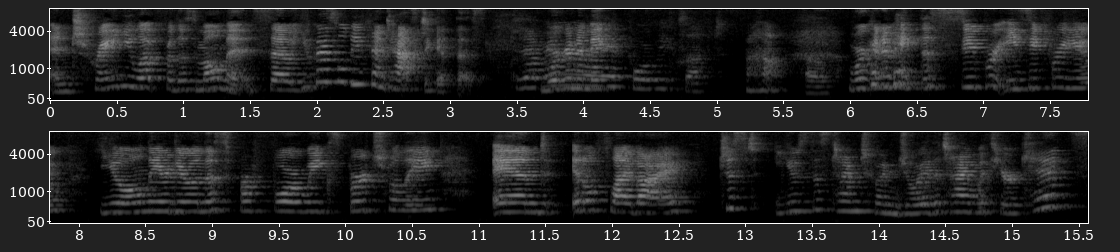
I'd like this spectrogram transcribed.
and train you up for this moment. So you guys will be fantastic at this. We're gonna make- four weeks left. Uh-huh. Oh. We're gonna make this super easy for you. You only are doing this for four weeks virtually, and it'll fly by. Just use this time to enjoy the time with your kids.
